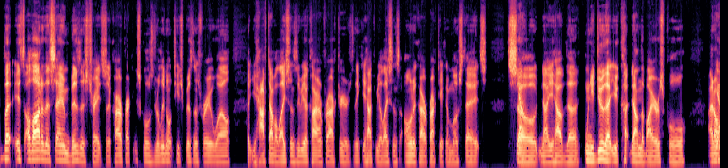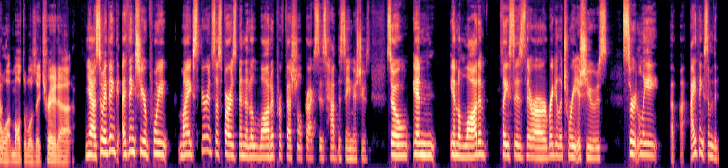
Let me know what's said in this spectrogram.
but it's a lot of the same business traits. The chiropractic schools really don't teach business very well. You have to have a license to be a chiropractor. I think you have to be a licensed to own a chiropractic in most states. Yeah. So now you have the when you do that, you cut down the buyer's pool. I don't know what multiples they trade at. Yeah. So I think I think to your point, my experience thus far has been that a lot of professional practices have the same issues. So in in a lot of places there are regulatory issues. Certainly, uh, I think some of the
